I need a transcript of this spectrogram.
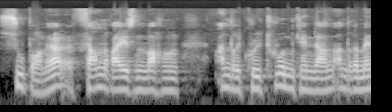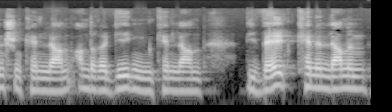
super, ne? Fernreisen machen, andere Kulturen kennenlernen, andere Menschen kennenlernen, andere Gegenden kennenlernen, die Welt kennenlernen.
